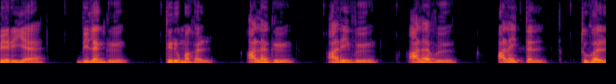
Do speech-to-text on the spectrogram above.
பெரிய விலங்கு திருமகள் அழகு அறிவு அளவு அழைத்தல் துகள்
